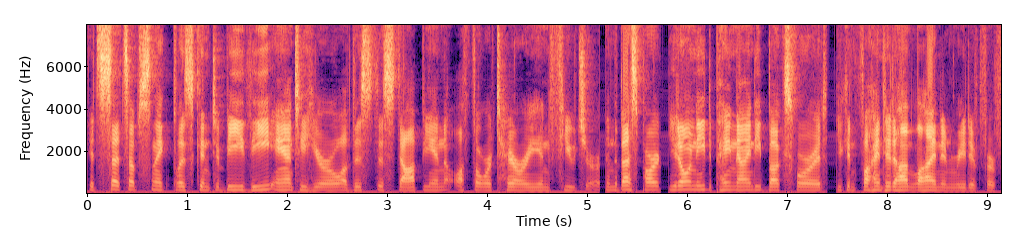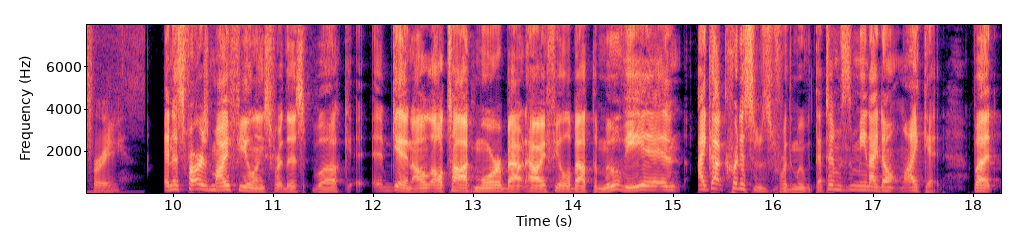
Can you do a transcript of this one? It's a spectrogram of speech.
It sets up Snake Plissken to be the anti hero of this dystopian, authoritarian future. And the best part, you don't need to pay 90 bucks for it. You can find it online and read it for free. And as far as my feelings for this book, again, I'll, I'll, talk more about how I feel about the movie. And I got criticisms for the movie. That doesn't mean I don't like it. But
